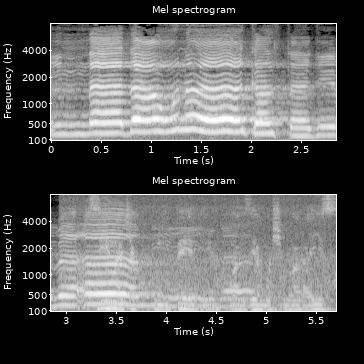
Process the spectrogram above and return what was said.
إنا دعوناك استجب آمين. Rais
